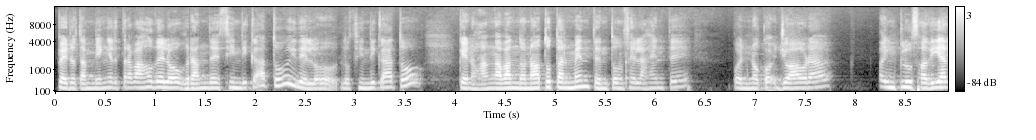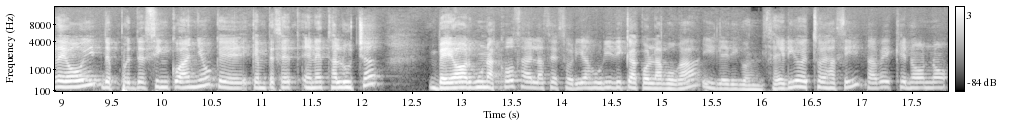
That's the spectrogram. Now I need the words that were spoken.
pero también el trabajo de los grandes sindicatos y de los, sindicatos que nos han abandonado totalmente. Entonces la gente, pues no, yo ahora, incluso a día de hoy, después de cinco años que, que empecé en esta lucha, veo algunas cosas en la asesoría jurídica con la abogada y le digo, ¿en serio esto es así? ¿Sabes? Que no, no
